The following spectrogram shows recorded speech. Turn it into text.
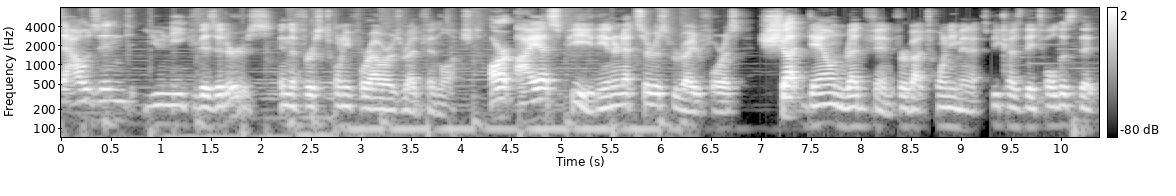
thousand unique visitors in the first 24 hours Redfin launched. Our ISP, the internet service provider for us, shut down Redfin for about 20 minutes because they told us that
